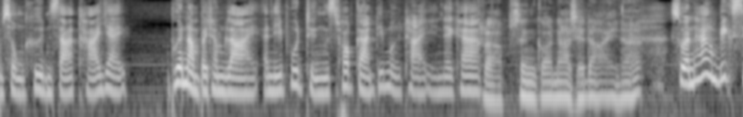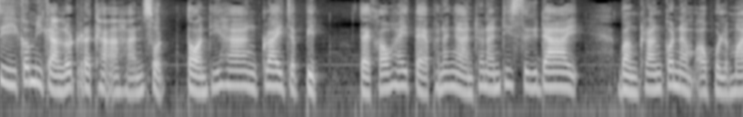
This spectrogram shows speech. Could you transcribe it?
ำส่งคืนสาขาใหญ่ เพื่อนำไปทำลาย อันนี้พูดถึงสภาพการที่เมืองไทยนะคะครับ ซึ่งก็น่าเสียดายนะ ส่วนห้างบิ๊กซีก็มีการลดราคาอาหารสดตอนที่ห้างใกล้จะปิด แต่เขาให้แต่พนักงานเท่านั้นที่ซื้อได้ บางครั้งก็นำเอาผลไม้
